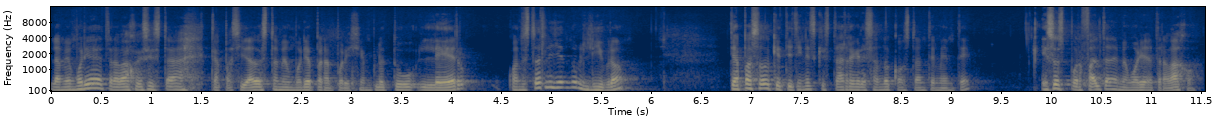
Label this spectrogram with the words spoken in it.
La memoria de trabajo es esta capacidad o esta memoria para, por ejemplo, tú leer. Cuando estás leyendo un libro, ¿te ha pasado que te tienes que estar regresando constantemente? Eso es por falta de memoria de trabajo.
